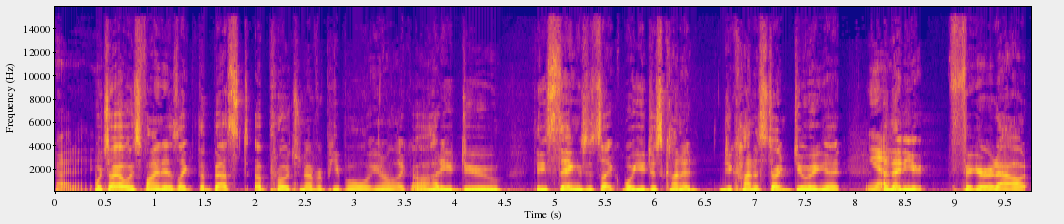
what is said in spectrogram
what, tried it. which I always find is like the best approach whenever people you know like oh how do you do these things it's like well you just kind of you kind of start doing it Yeah. and then you figure it out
